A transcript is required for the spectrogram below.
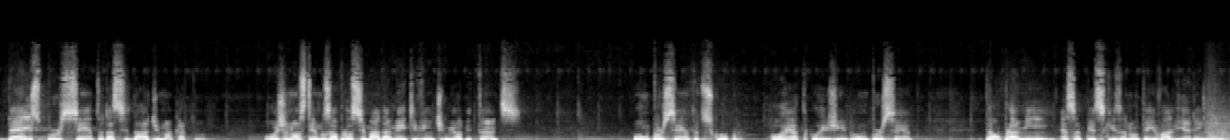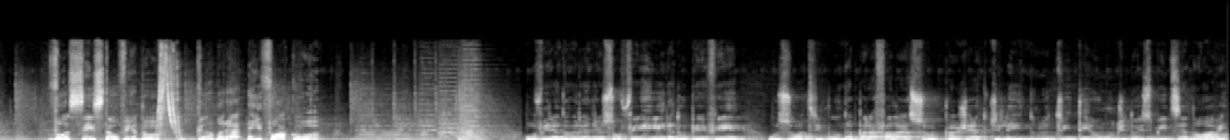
10% da cidade de Macatuba. Hoje nós temos aproximadamente 20 mil habitantes. 1%, desculpa, correto, corrigindo, 1%. Então, para mim, essa pesquisa não tem valia nenhuma. Você está ouvindo Câmara em Foco. O vereador Anderson Ferreira, do PV, usou a tribuna para falar sobre o projeto de lei número 31 de 2019,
